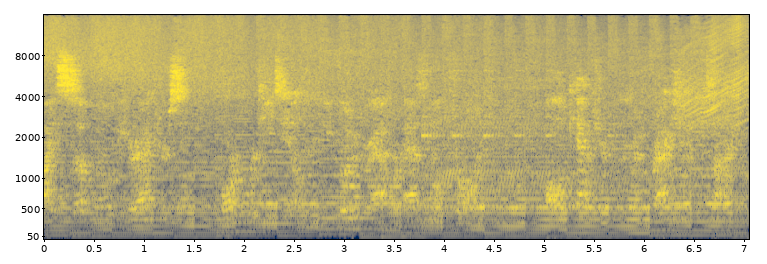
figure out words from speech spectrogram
By sub-millimeter accuracy. Far more detail in the photograph or as-built drawing. All captured in a fraction of the time of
